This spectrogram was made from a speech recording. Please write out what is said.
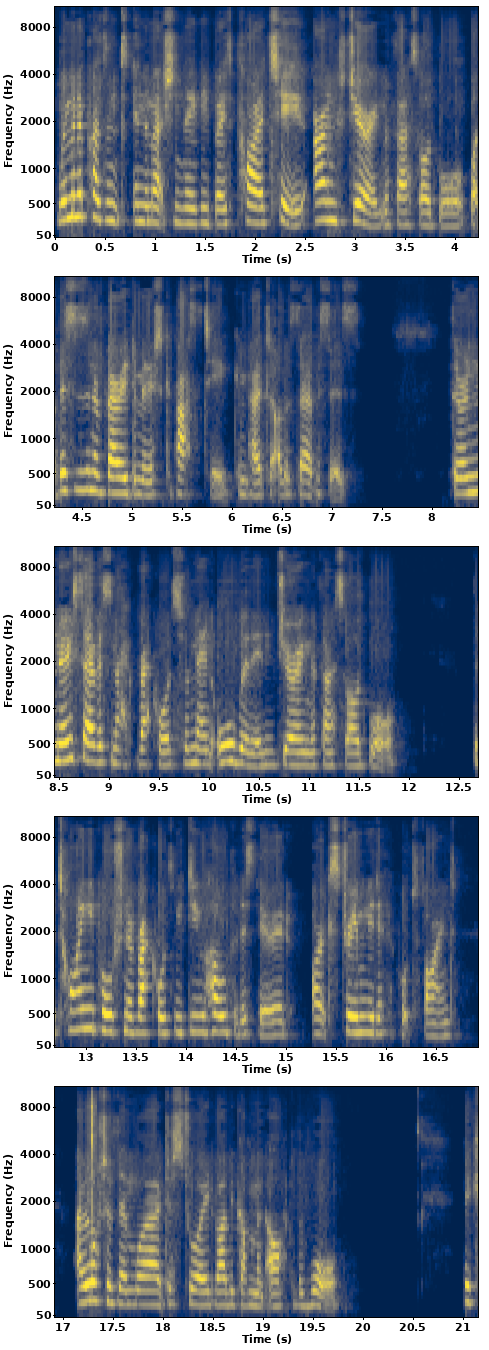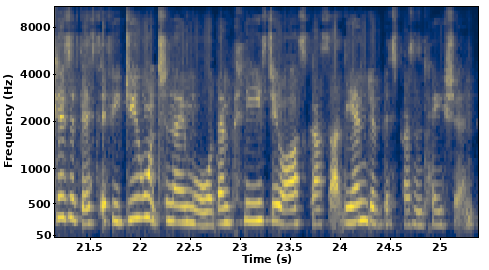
Women are present in the Merchant Navy both prior to and during the First World War, but this is in a very diminished capacity compared to other services. There are no service records for men or women during the First World War. The tiny portion of records we do hold for this period are extremely difficult to find, and a lot of them were destroyed by the government after the war. Because of this, if you do want to know more, then please do ask us at the end of this presentation,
